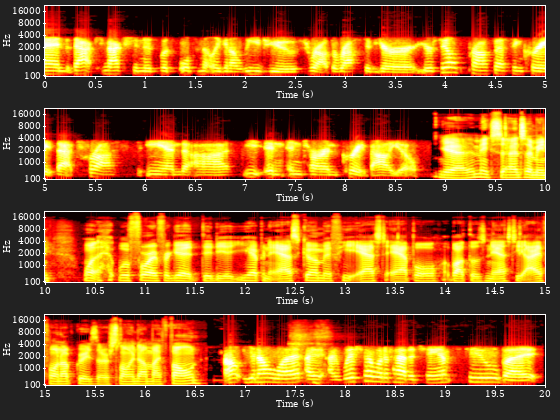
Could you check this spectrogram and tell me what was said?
and that connection is what's ultimately going to lead you throughout the rest of your, your sales process and create that trust and uh, in, in turn create value. Yeah, that makes sense. I mean, what, before I forget, did you, you happen to ask him if he asked Apple about those nasty iPhone upgrades that are slowing down my phone? Oh, you know what? I, I wish I would have had a chance to, but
